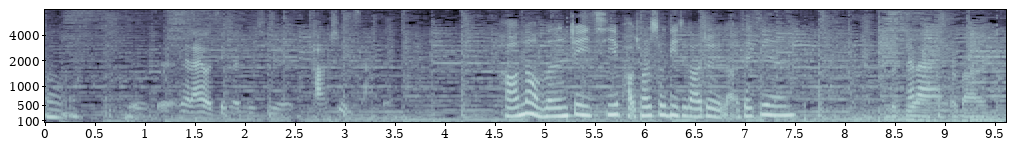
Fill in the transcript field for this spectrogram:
嗯，对对，未来有机会就去尝试一下。对，好，那我们这一期跑圈速递就到这里了，再见，拜拜，拜拜。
